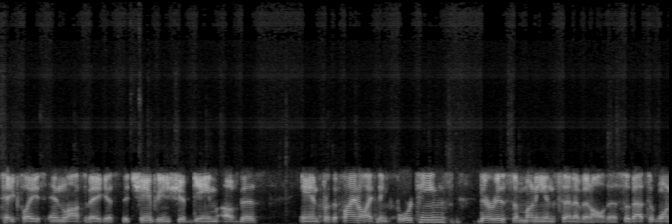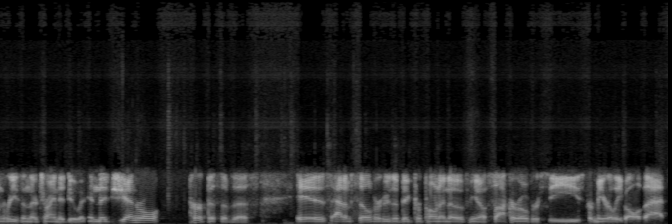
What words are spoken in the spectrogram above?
take place in Las Vegas, the championship game of this. And for the final, I think four teams, there is some money incentive in all this. So that's one reason they're trying to do it. And the general purpose of this is Adam Silver, who's a big proponent of you know soccer overseas, Premier League, all of that,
